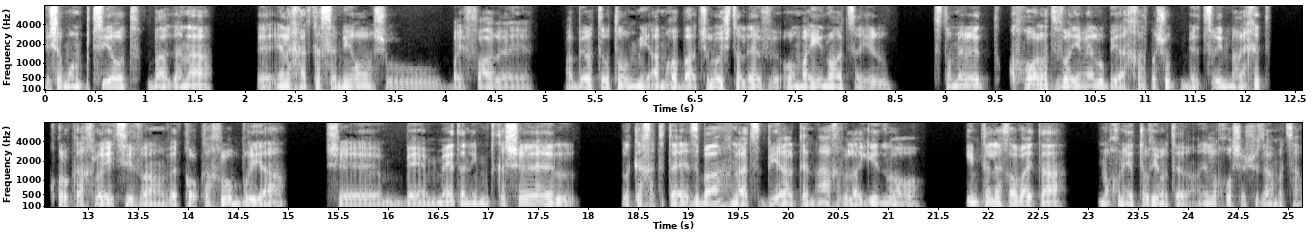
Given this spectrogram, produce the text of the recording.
יש המון פציעות בהגנה uh, אין לך את קסמירו שהוא ביפר uh, הרבה יותר טוב מאמרבת שלא השתלב או מאינו הצעיר. זאת אומרת כל הדברים האלו ביחד פשוט מייצרים מערכת כל כך לא יציבה וכל כך לא בריאה שבאמת אני מתקשה לקחת את האצבע להצביע על תנאך ולהגיד לו אם תלך הביתה אנחנו נהיה טובים יותר. אני לא חושב שזה המצב.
